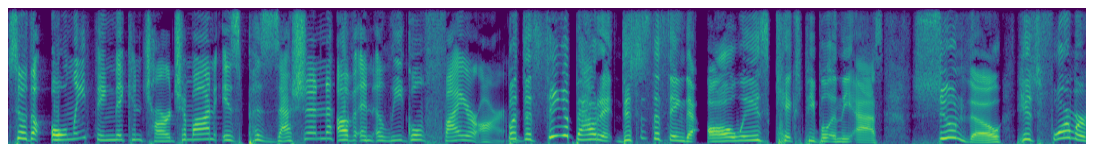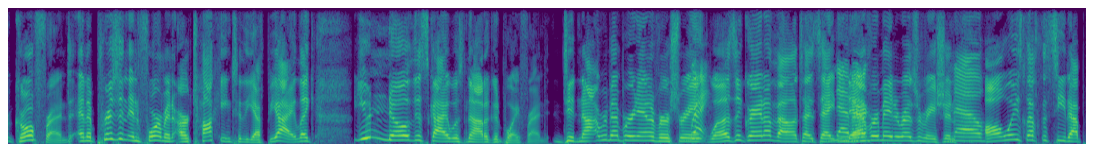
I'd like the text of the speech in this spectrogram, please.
So the only thing they can charge him on is possession of an illegal firearm. But the thing about it, this is the thing that always kicks people in the ass. Soon, though, his former girlfriend and a prison informant are talking to the FBI. Like, you know, this guy was not a good boyfriend. Did not remember an anniversary. Right. Wasn't great on Valentine's Day. Never. made a reservation. No. Always left the seat up.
